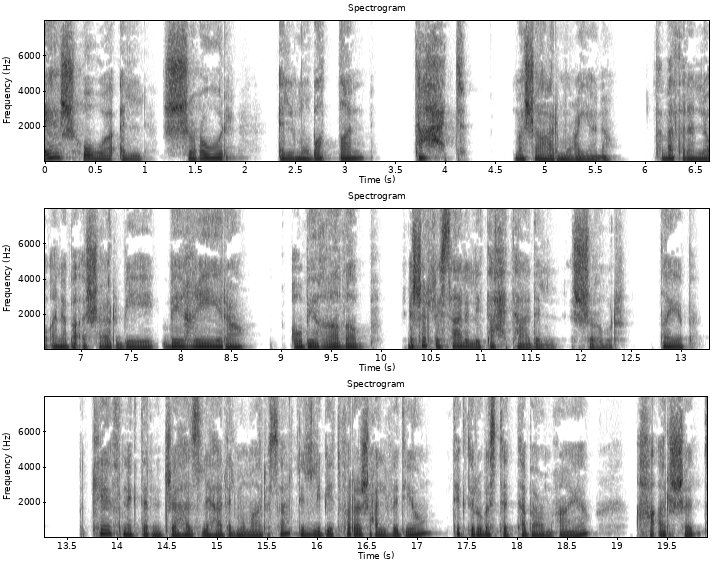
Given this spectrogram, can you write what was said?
إيش هو الشعور المبطن تحت مشاعر معينة. فمثلا لو أنا بأشعر بغيرة أو بغضب إيش الرسالة اللي تحت هذا الشعور؟ طيب كيف نقدر نتجهز لهذه الممارسة؟ للي بيتفرج على الفيديو تقدروا بس تتبعوا معايا. حأرشد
